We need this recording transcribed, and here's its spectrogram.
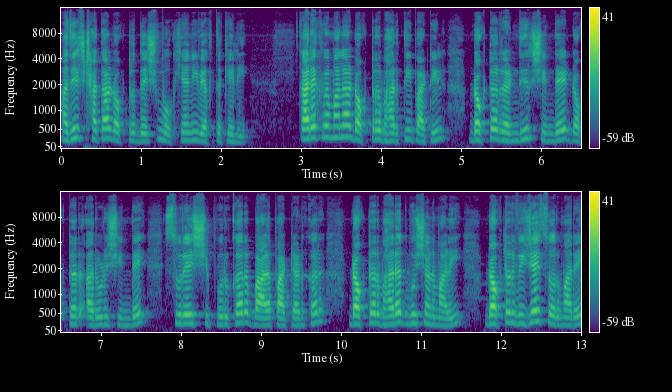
अधिष्ठाता डॉक्टर देशमुख यांनी व्यक्त केली. कार्यक्रमाला doctor Bharati Patil doctor Randhir Shinde doctor Arun Shinde Suresh Shipurkar Bal Patankar doctor Bharatbhushan Mali doctor Vijay Chormare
